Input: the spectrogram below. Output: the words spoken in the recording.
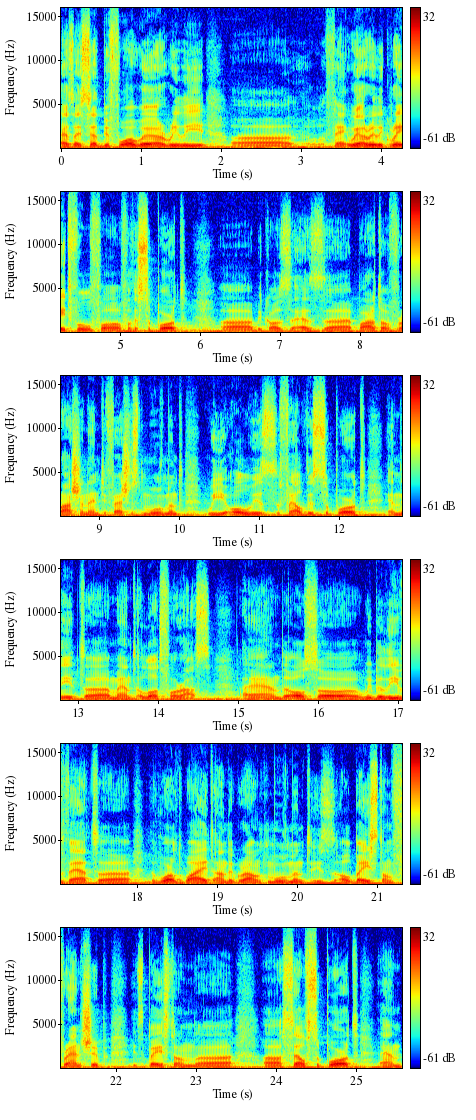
as I said before, we are really uh, we are really grateful for, for the support uh, because as uh, part of Russian anti-fascist movement, we always felt this support and it uh, meant a lot for us. And also we believe that uh, the worldwide underground movement is all based on friendship. It's based on uh, self-support and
